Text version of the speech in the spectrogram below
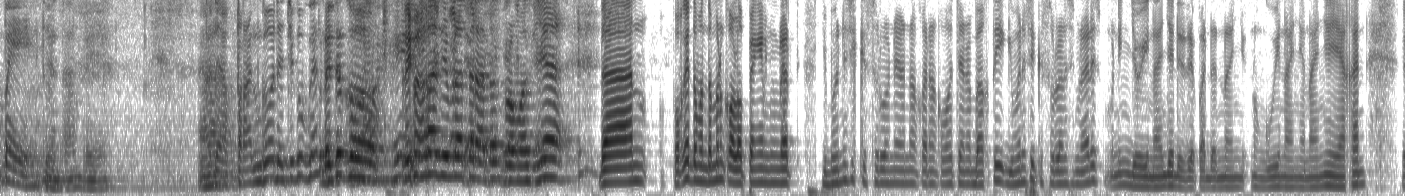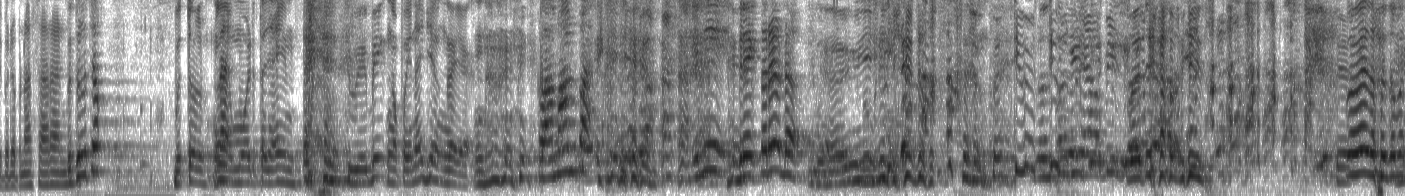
sampai. Jangan sampai ya. Nah, Udah peran gue udah cukup kan? Udah cukup. Terima kasih Frater atas promosinya dan Pokoknya teman-teman kalau pengen ngeliat gimana sih keseruannya anak-anak wacana bakti, gimana sih keseruan seminaris, mending join aja deh daripada nanya- nungguin nanya-nanya ya kan, daripada penasaran. Betul cok? Betul, nggak mau ditanyain. Di WB ngapain aja nggak ya? Kelamaan pak. Ini direkturnya udah. gitu. Baterai habis. Baterai habis. Makanya teman-teman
